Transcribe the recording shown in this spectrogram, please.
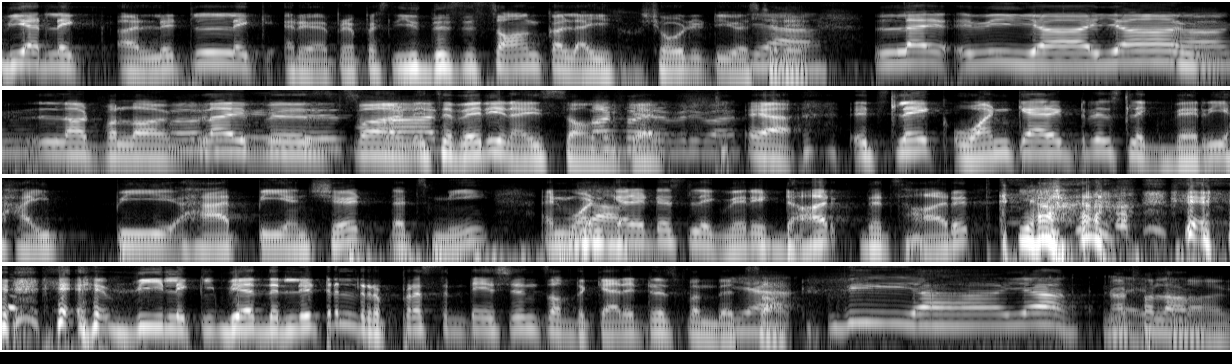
we are like a little like uh, purpose. You, this is a song called I showed it to you yesterday. Li- we are young, not for long. Life is is fun. It's a very nice song. Not for okay? everyone. Yeah, it's like one character is like very hypey, happy and shit. That's me, and one Yeah. character is like very dark. That's Harith. Yeah. we like we are the literal representations of the characters from that yeah, song. we are young, not Life for long.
